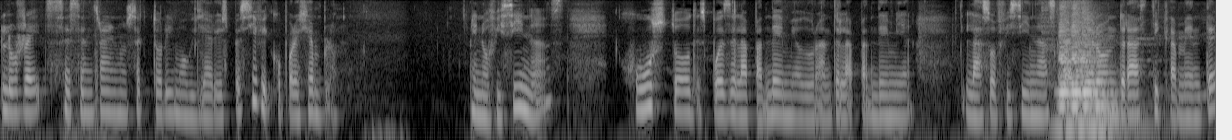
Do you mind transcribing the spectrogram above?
los rates se centran en un sector inmobiliario específico, por ejemplo, en oficinas, justo después de la pandemia o durante la pandemia, las oficinas cayeron drásticamente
